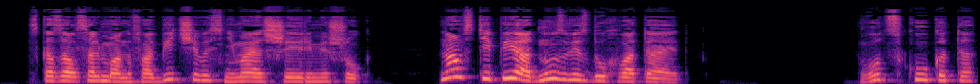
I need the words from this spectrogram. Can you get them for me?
— сказал Сальманов обидчиво, снимая с шеи ремешок. «Нам в степи одну звезду хватает». «Вот скука-то»,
